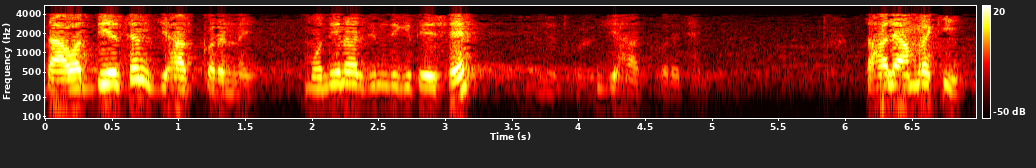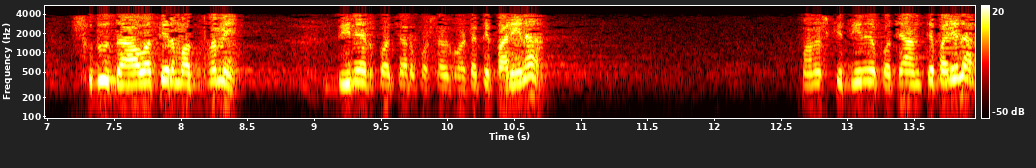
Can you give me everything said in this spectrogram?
দাওয়াত দিয়েছেন, জিহাদ করেন নাই। মদিনার জিন্দগিতে এসে জিহাদ করেছেন। তাহলে আমরা কি শুধু দাওয়াতের মাধ্যমে দিনের প্রচার প্রসার ঘটাতে পারি না? মানুষকে দিনের পথে আনতে পারি না?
